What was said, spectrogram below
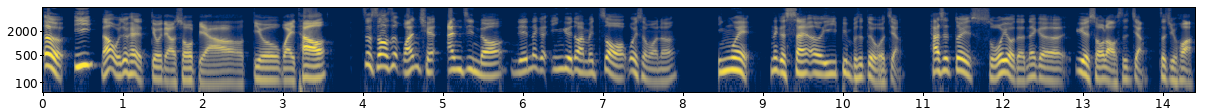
二一，然后我就开始丢掉手表、丢外套。这时候是完全安静的哦，连那个音乐都还没奏，为什么呢？因为那个三二一并不是对我讲，他是对所有的那个乐手老师讲这句话。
